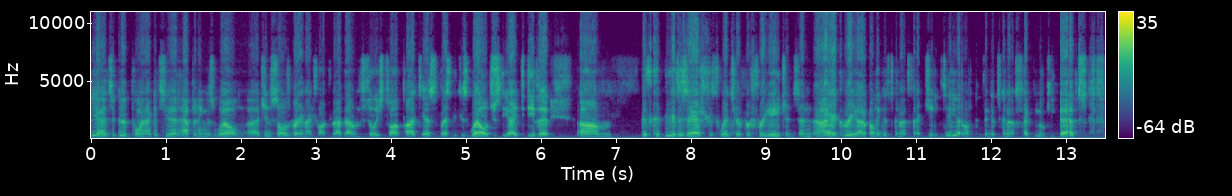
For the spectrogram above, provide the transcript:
Yeah, it's a good point. I could see that happening as well. Uh, Jim Salisbury and I talked about that on the Phillies Talk podcast last week as well. Just the idea that um, this could be a disastrous winter for free agents. And I agree. I don't think it's going to affect JT. I don't think it's going to affect Mookie Betts.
